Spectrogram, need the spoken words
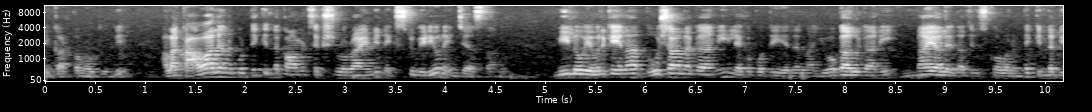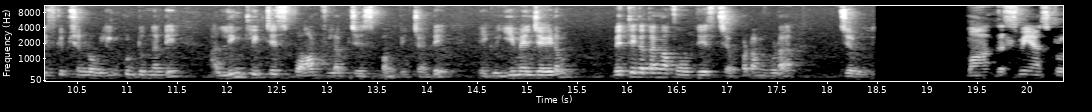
మీకు అర్థమవుతుంది. అలా కావాలనుకుంటే కింద కామెంట్ సెక్షన్లో రాయండి. నెక్స్ట్ వీడియో నేను చేస్తాను. మీలో ఎవరికైనా దోషాలు కానీ లేకపోతే ఏదైనా యోగాలు కానీ ఉన్నాయా లేదా తెలుసుకోవాలంటే కింద డిస్క్రిప్షన్లో లింక్ ఉంటుందండి. ఆ లింక్ క్లిక్ చేసి ఫామ్ ఫిల్అప్ చేసి పంపించండి. మీకు ఈమెయిల్ చేయడం వ్యక్తిగతంగా ఫోన్ చేసి చెప్పడం కూడా జరుగుతుంది. మా దస్మి ఆస్ట్రో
